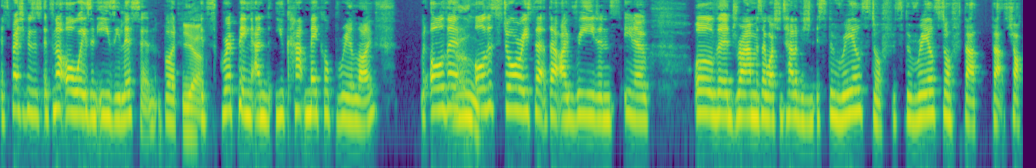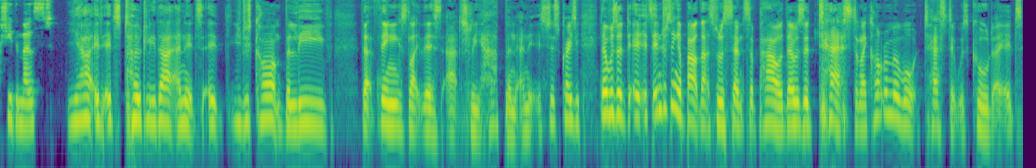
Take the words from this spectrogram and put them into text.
especially because it's, it's not always an easy listen, but Yeah. it's gripping and you can't make up real life. But all the No. all the stories that, that I read and you know all the dramas I watch on television, it's the real stuff. It's the real stuff that that shocks you the most. Yeah, it, it's totally that, and it's it. You just can't believe that things like this actually happen, and it's just crazy. There was a. It's interesting about that sort of sense of power. There was a test, and I can't remember what test it was called. It's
